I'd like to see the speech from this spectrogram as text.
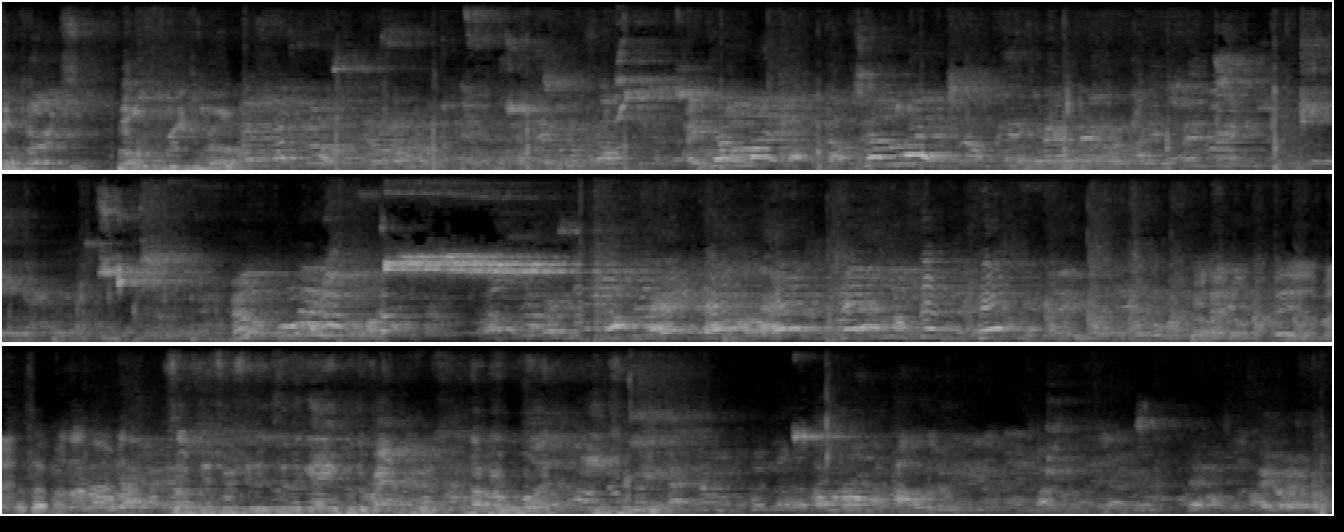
converts both free throws. You got a light. You got a light. What's up, man? Substitution into the game for the Raptors, number one, Adrian. Oh,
